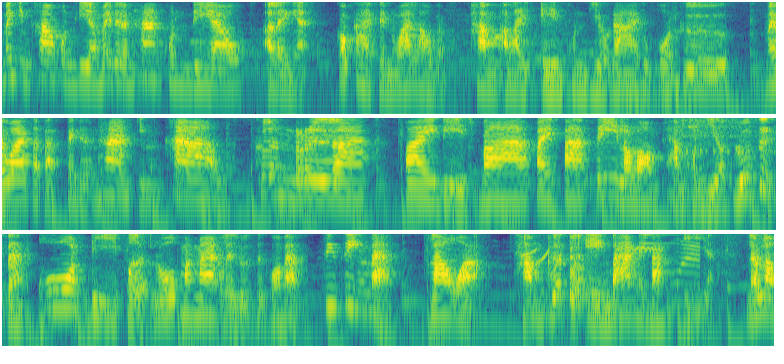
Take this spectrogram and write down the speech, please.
ไม่กินข้าวคนเดียวไม่เดินห้างคนเดียวอะไรเงี้ย ก็กลายเป็นว่าเราแบบทำอะไรเองคนเดียวได้ทุกคนคือไม่ว่าจะแบบไปเดินห้างกินข้าว ขึ้นเรือไปบีชบาร์ไปปาร์ตี้เราลองทำคนเดียว รู้สึกแบบโคตรดีเปิดโลกมาก ๆ เลยรู้สึกว่าแบบ จริง ๆ แบบเราอะทำเพื่อตัวเองบ้างในบางทีอะแล้วเรา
